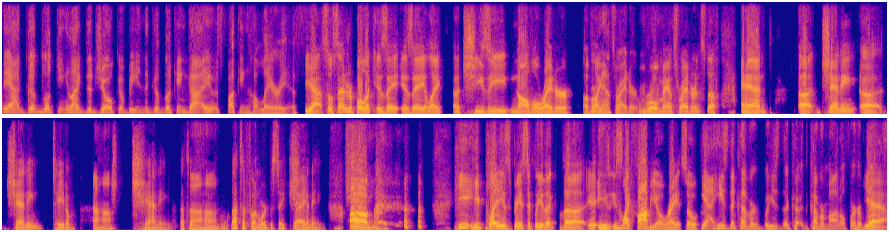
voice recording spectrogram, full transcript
yeah good looking like the joke of being the good looking guy it was fucking hilarious Yeah. So Sandra Bullock is a is a like a cheesy novel writer of romance writer like romance writer and stuff. And uh Channing uh Channing Tatum. uh-huh Channing. That's a Uh-huh. fun that's a fun word to say. Right. Channing. Um he he plays basically the the he's, he's like Fabio, right? So yeah he's the cover he's the, co- the cover model for her books. yeah,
